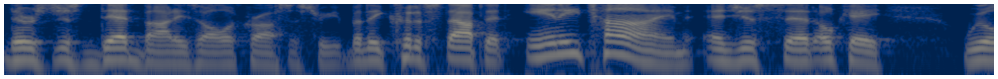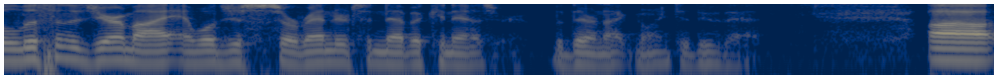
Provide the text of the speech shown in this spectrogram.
there's just dead bodies all across the street. But they could have stopped at any time and just said, okay, we'll listen to Jeremiah and we'll just surrender to Nebuchadnezzar. But they're not going to do that. Uh,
